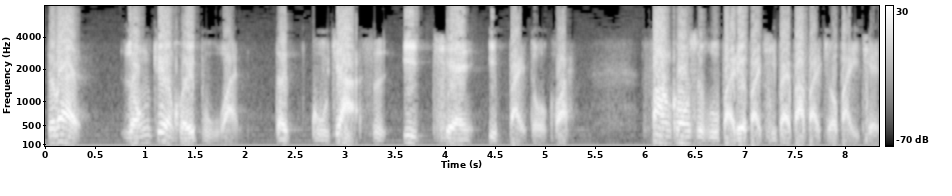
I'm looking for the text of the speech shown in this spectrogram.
对不对？融券回补完的股价是一千一百多块，放空是五百、六百、七百、八百、九百、一千，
